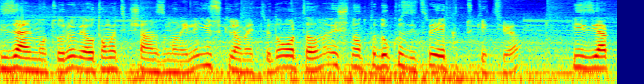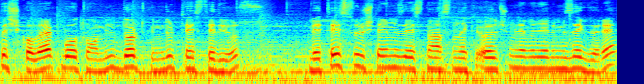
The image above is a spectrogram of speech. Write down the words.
dizel motoru ve otomatik şanzımanı ile 100 kilometrede ortalama 3.9 litre yakıt tüketiyor. Biz yaklaşık olarak bu otomobili 4 gündür test ediyoruz. Ve test sürüşlerimiz esnasındaki ölçümlemelerimize göre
